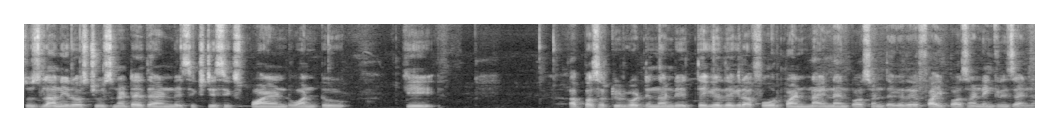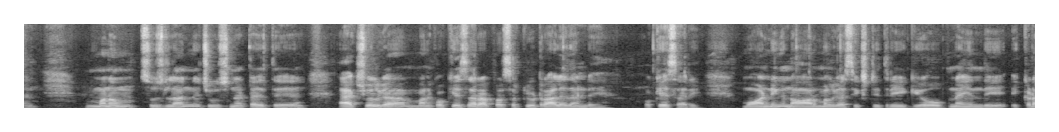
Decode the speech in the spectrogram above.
సుజ్లాన్ ఈరోజు చూసినట్టయితే అండి సిక్స్టీ సిక్స్ పాయింట్ వన్ టూకి అప్పర్ సర్క్యూట్ కొట్టిందండి. దగ్గర దగ్గర four point nine nine percent దగ్గర దగ్గర ఫైవ్ పర్సెంట్ ఇంక్రీజ్ అయిందండి. మనం సుజ్లాన్ని చూసినట్టయితే యాక్చువల్గా మనకు ఒకేసారి అప్పర్ సర్క్యూట్ రాలేదండి. ఒకేసారి. మార్నింగ్ నార్మల్గా సిక్స్టీ త్రీకి ఓపెన్ అయింది. ఇక్కడ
